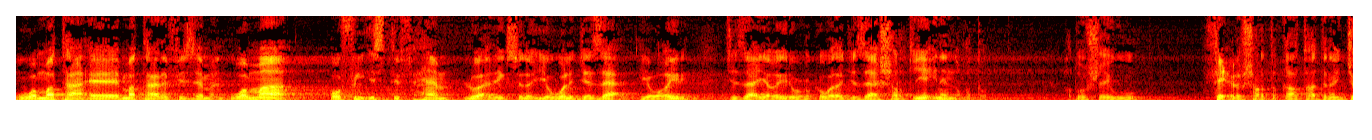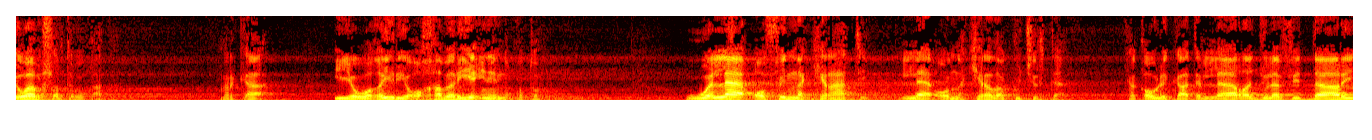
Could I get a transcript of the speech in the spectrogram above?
wa mataa mataana fi zamaan. Wamaa oo fi listifhaam loo adeegsado iyo waljazaa iyo wahayri jazaa iyo hayri wuxuu ka wadaa jazaa shardiye inay noqoto. Hadduu shaygu ficlu shardi qaato haddana jawaabu shardi buu qaataa. Marka iyo wahayrihi oo khabariye inay noqoto walaa oo fi nakiraati laa oo nakirada ku jirta ka qowli kaatir laa rajula fi daari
